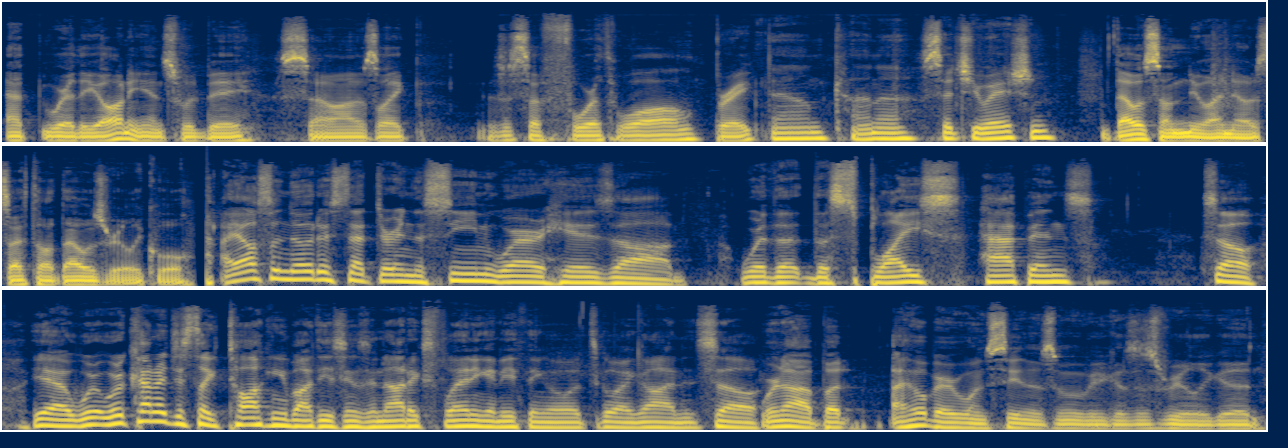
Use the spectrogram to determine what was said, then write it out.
at where the audience would be. So I was like, is this a fourth wall breakdown kind of situation? That was something new I noticed. I thought that was really cool. I also noticed that during the scene where his uh, where the the splice happens. So yeah, we're we're kind of just like talking about these things and not explaining anything of what's going on. So We're not, but I hope everyone's seen this movie because it's really good.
